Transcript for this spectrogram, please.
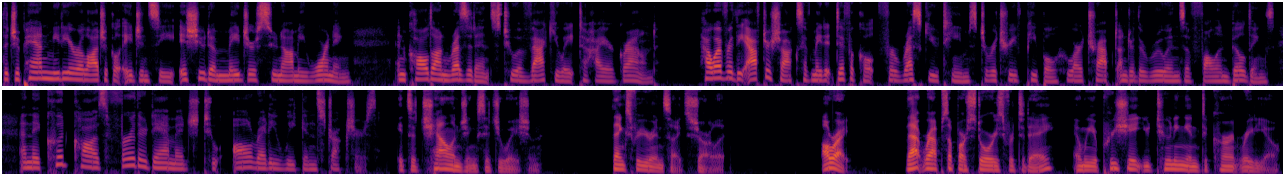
the Japan Meteorological Agency issued a major tsunami warning and called on residents to evacuate to higher ground. However, the aftershocks have made it difficult for rescue teams to retrieve people who are trapped under the ruins of fallen buildings, and they could cause further damage to already weakened structures. It's a challenging situation. Thanks for your insights, Charlotte. All right, that wraps up our stories for today, and we appreciate you tuning in to Current Radio.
